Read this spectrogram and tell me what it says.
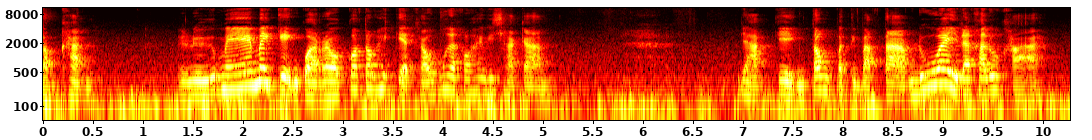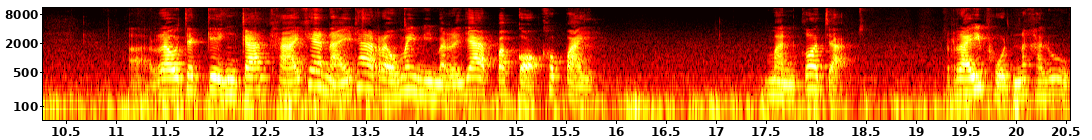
สำคัญ หรือแม้ไม่เก่งกว่าเราก็ต้องให้เกียรติเขาเมื่อเขาให้วิชาการ อยากเก่งต้องปฏิบัติตามด้วยนะคะลูกค้าเราจะเก่งการขายแค่ไหนถ้าเราไม่มีมารยาทประกอบเข้าไป มันก็จะ ไร้ผลนะคะลูก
